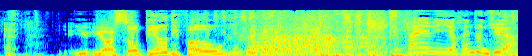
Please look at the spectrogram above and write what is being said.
哎，You you are so beautiful。也很准确。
